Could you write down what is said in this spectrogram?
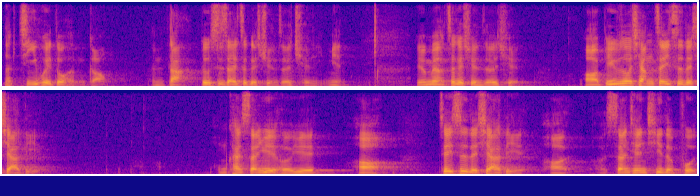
那机会都很高很大，都是在这个选择权里面，有没有？这个选择权？啊，比如说像这一次的下跌，我们看三月合约。啊，这次的下跌啊，三千七的 put，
